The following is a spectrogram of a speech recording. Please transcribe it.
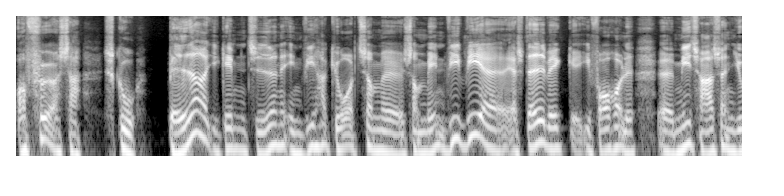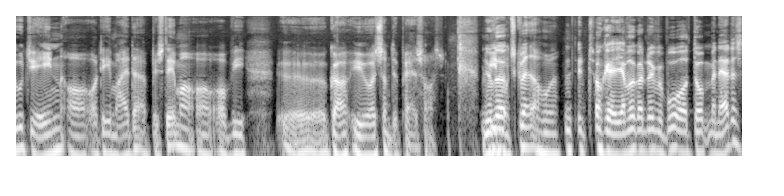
opfører sig sgu bedre igennem tiderne, end vi har gjort som, øh, som mænd. Vi, vi er, er stadigvæk i forholdet øh, me, Tarzan, you, Jane, og, og det er mig, der bestemmer, og, og vi øh, gør i øvrigt, som det passer os. Vi er nogle skvaderhoveder. Okay, jeg ved godt, du ikke vil bruge ordet dum, men er det,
